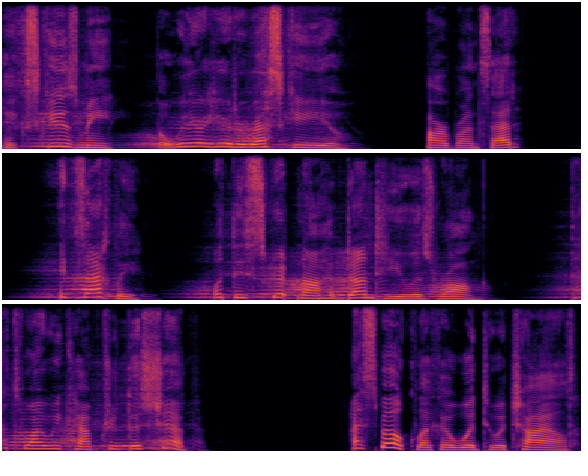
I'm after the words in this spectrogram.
Excuse me, but we are here to rescue you, Arbron said. Exactly. What these Skritna have done to you is wrong. That's why we captured this ship. I spoke like I would to a child.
